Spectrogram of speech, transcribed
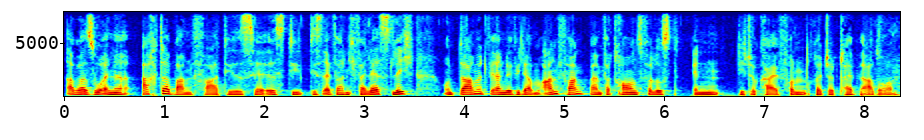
Aber so eine Achterbahnfahrt dieses Jahr ist, die, die ist einfach nicht verlässlich. Und damit wären wir wieder am Anfang beim Vertrauensverlust in die Türkei von Recep Tayyip Erdogan.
